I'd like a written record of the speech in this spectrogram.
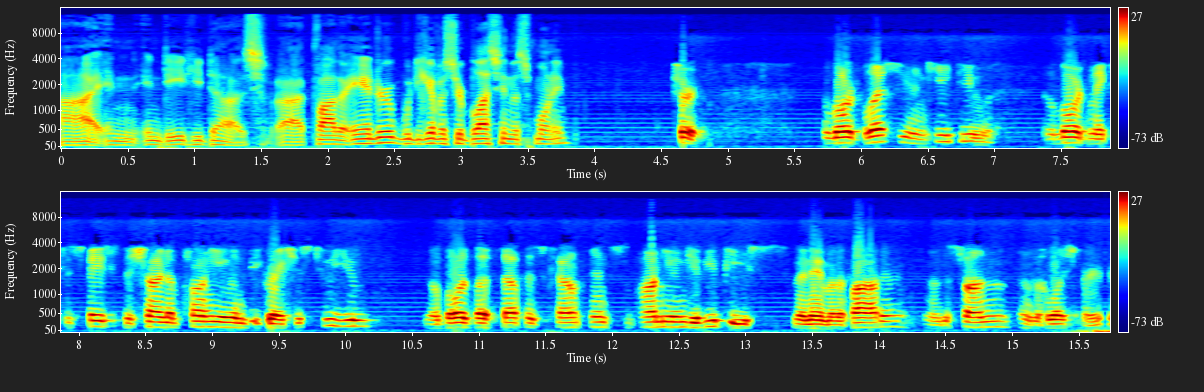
uh, and indeed He does. Uh, Father Andrew, would you give us your blessing this morning? Sure. The Lord bless you and keep you. The Lord make His face to shine upon you and be gracious to you. The Lord lift up His countenance upon you and give you peace. In the name of the Father, and the Son, and the Holy Spirit.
